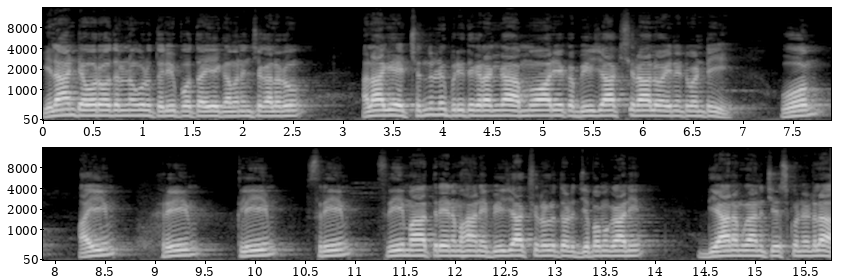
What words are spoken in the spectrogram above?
ఇలాంటి అవరోధనలు కూడా తొలగిపోతాయి గమనించగలరు. అలాగే చంద్రునికి ప్రీతికరంగా అమ్మవారి యొక్క బీజాక్షరాలు అయినటువంటి ఓం ఐం హ్రీం క్లీం శ్రీం శ్రీమాత్రే నమ అనే బీజాక్షరాలతో జపము కానీ ధ్యానం కానీ చేసుకునేటలా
